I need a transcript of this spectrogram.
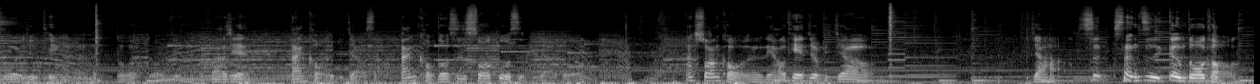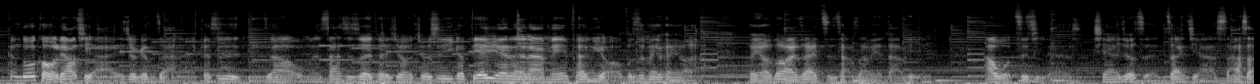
我也去听了很多很多遍，发现单口的比较少，单口都是说故事比较多。那双口的聊天就比较比较好，甚甚至更多口，更多口聊起来就更赞了。可是你知道，我们三十岁退休就是一个边缘人啦，没朋友，不是没朋友啦，朋友都还在职场上面打拼。那我自己呢，现在就只能在家傻傻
